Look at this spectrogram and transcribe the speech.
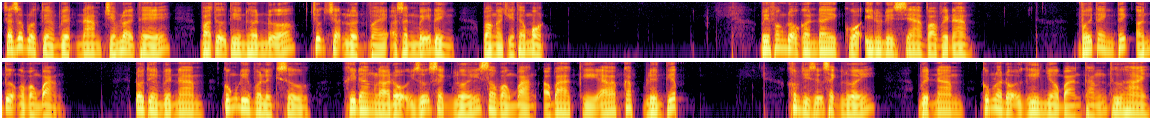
sẽ giúp đội tuyển Việt Nam chiếm lợi thế và tự tin hơn nữa trước trận lượt về ở sân Mỹ Đình vào ngày 9 tháng 1. Về phong độ gần đây của Indonesia và Việt Nam Với thành tích ấn tượng ở vòng bảng Đội tuyển Việt Nam cũng đi vào lịch sử khi đang là đội giữ sạch lưới sau vòng bảng ở 3 kỳ AFF Cup liên tiếp. Không chỉ giữ sạch lưới, Việt Nam cũng là đội ghi nhiều bàn thắng thứ hai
